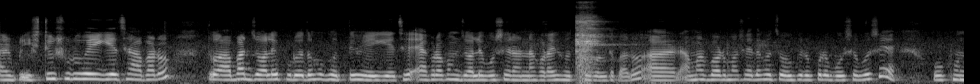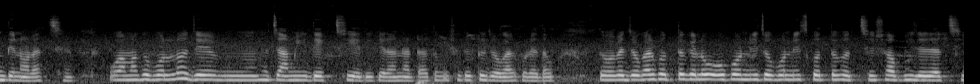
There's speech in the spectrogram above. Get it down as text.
আর বৃষ্টিও শুরু হয়ে গিয়েছে আবারও। তো আবার জলে পুরো দেখো ভর্তি হয়ে গিয়েছে। একরকম জলে বসে রান্না করাই হচ্ছে বলতে পারো। আর আমার বড় মশাই দেখো, চৌকির উপরে বসে বসে ও খুন্তি নড়াচ্ছে। ও আমাকে বলল যে হচ্ছে আমি দেখছি এদিকে রান্নাটা, তুমি শুধু একটু জোগাড় করে দাও। তো এবার জোগাড় করতে গেলেও ওপর নিচ ওপর নিচ করতে হচ্ছে, সব ভিজে যাচ্ছি।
